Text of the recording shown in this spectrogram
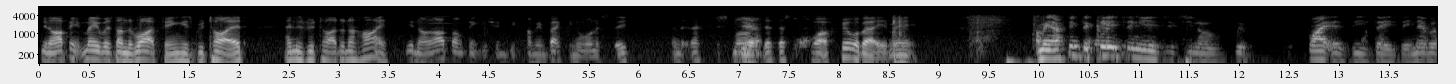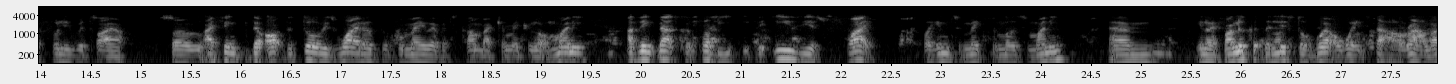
you know, I think Mayweather's done the right thing. He's retired, and he's retired on a high. You know, I don't think he should be coming back. In all honesty, and that's just my Yeah. that's, that's just what I feel about it, mate. I mean, I think the clear thing is, is you know, with fighters these days, they never fully retire. So I think the the door is wide open for Mayweather to come back and make a lot of money. I think that's the, probably the easiest fight for him to make the most money. Um, you know, if I look at the list of welterweights that are around, I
